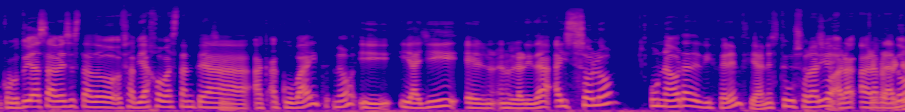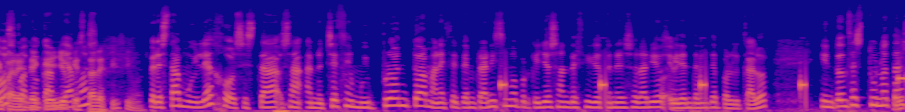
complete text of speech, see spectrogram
como tú ya sabes, he estado, o sea, viajo bastante a, a, a Kuwait, ¿no? Y, allí en realidad hay solo una hora de diferencia. En este uso horario ahora, ahora habrá dos cuando cambiamos. Está pero está muy lejos, está, o sea, anochece muy pronto, amanece tempranísimo, porque ellos han decidido tener ese horario, evidentemente, por el calor. Y entonces tú notas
